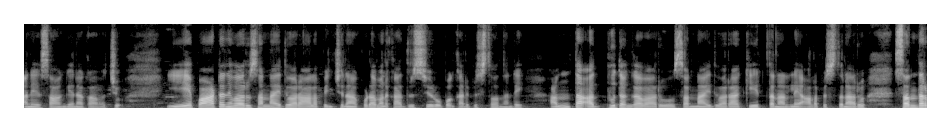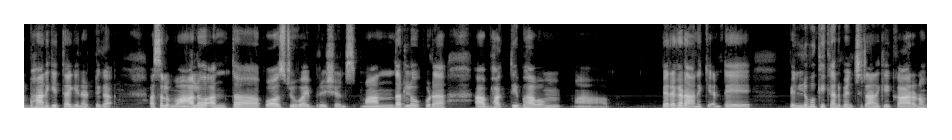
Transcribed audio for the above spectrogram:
అనే సాంగ్ అయినా కావచ్చు. ఏ పాటని వారు సన్నాయి ద్వారా ఆలపించినా కూడా మనకు ఆ దృశ్య రూపం కనిపిస్తోందండి. అంత అద్భుతంగా వారు సన్నాయి ద్వారా కీర్తనల్ని ఆలపిస్తున్నారు. సందర్భానికి తగినట్టుగా. అసలు మాలో అంత పాజిటివ్ వైబ్రేషన్స్ మా అందరిలో కూడా ఆ భక్తిభావం పెరగడానికి అంటే పెళ్ళుబుకి కనిపించడానికి కారణం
